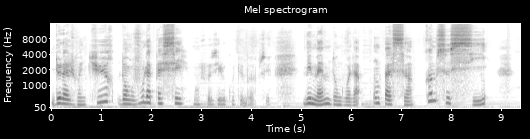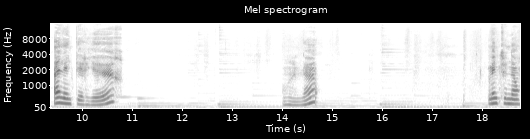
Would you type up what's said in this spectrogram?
de la jointure. Donc vous la passez, bon choisis le côté bas, c'est les mêmes. Donc voilà, on passe comme ceci à l'intérieur. Voilà. Maintenant,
